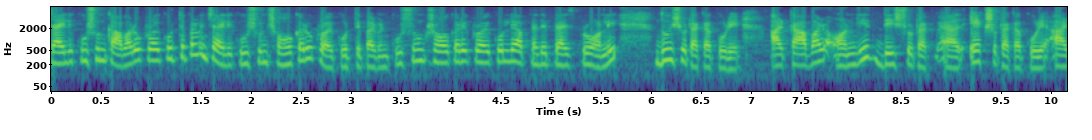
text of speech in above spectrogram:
চাইলে কুশন কাভারও ক্রয় করতে পারবেন, চাইলে কুশন সহকারেও ক্রয় করতে পারবেন। কুশন সহকারে ক্রয় করলে আপনাদের প্রাইস পুরো অনলি দুইশো টাকা করে, আর কাভার অনলি দেড়শো টাকা একশো টাকা করে। আর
